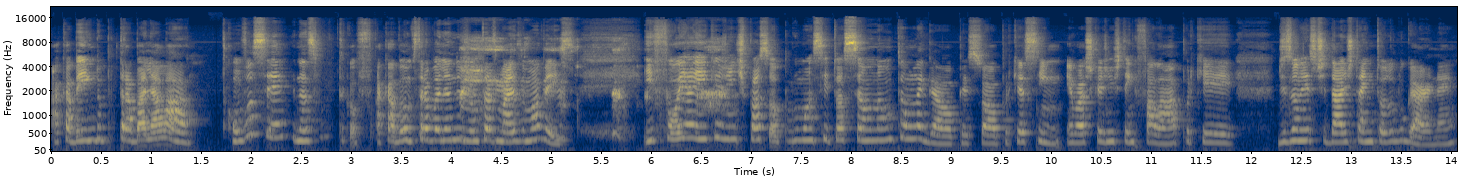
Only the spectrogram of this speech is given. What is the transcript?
acabei indo trabalhar lá com você. Nós acabamos trabalhando juntas mais uma vez. E foi aí que a gente passou por uma situação não tão legal, pessoal. Porque assim, eu acho que a gente tem que falar, porque desonestidade tá em todo lugar, né?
